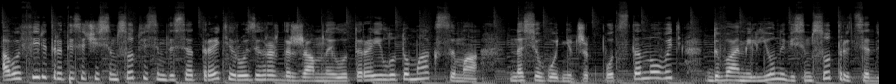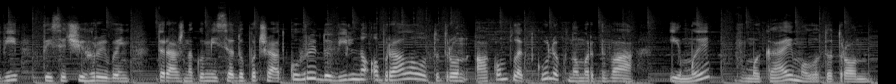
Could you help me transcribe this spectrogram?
А в ефірі 3783 розіграш державної лотереї Лото Максима. На сьогодні джекпот становить 2 мільйони 832 тисячі гривень. Тиражна комісія до початку гри довільно обрала лототрон А комплект кульок номер 2 І ми вмикаємо лототрон.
